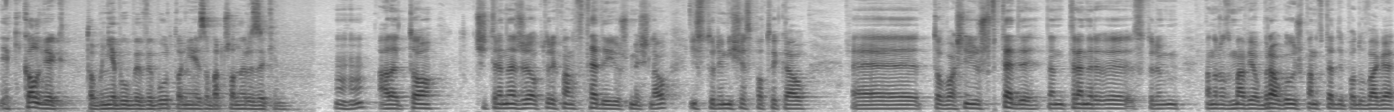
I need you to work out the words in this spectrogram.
y, jakikolwiek to nie byłby wybór, to nie jest obarczony ryzykiem. Mhm. Ale to ci trenerzy, o których Pan wtedy już myślał i z którymi się spotykał, e, to właśnie już wtedy ten trener, e, z którym Pan rozmawiał, brał go już Pan wtedy pod uwagę,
